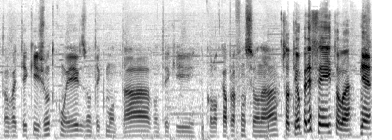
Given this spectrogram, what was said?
Então vai ter que ir junto com eles, vão ter que montar, vão ter que colocar pra funcionar. Só tem o prefeito lá. É.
